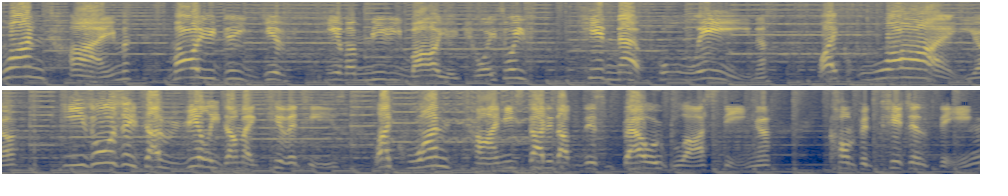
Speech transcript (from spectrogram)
one time, Mario didn't give him a mini Mario choice, so he's kidnapped Pauline. Like, why? He's also done really dumb activities. Like one time he started up this barrel blasting competition thing.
